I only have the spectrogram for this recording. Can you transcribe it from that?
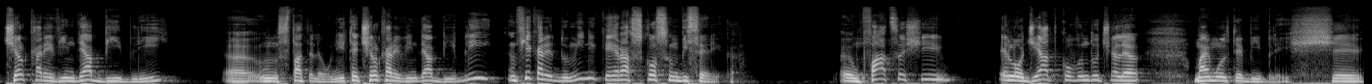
cel care vindea Biblii uh, în Statele Unite, cel care vindea Biblii, în fiecare duminică era scos în biserică. În față și elogiat că au vândut cele mai multe Biblii. Și uh,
